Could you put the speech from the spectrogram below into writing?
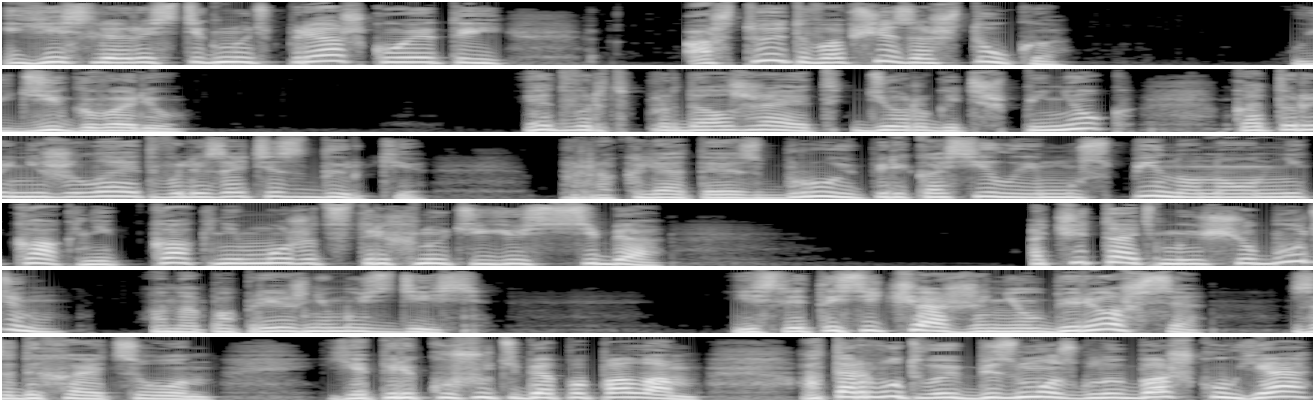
Если расстегнуть пряжку этой... А что это вообще за штука?» «Уйди, говорю». Эдвард продолжает дергать шпинек, который не желает вылезать из дырки. Проклятая сбруя перекосила ему спину, но он никак, никак не может стряхнуть ее с себя. «А читать мы еще будем?» Она по-прежнему здесь. «Если ты сейчас же не уберешься, — задыхается он, — я перекушу тебя пополам, оторву твою безмозглую башку, я...»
